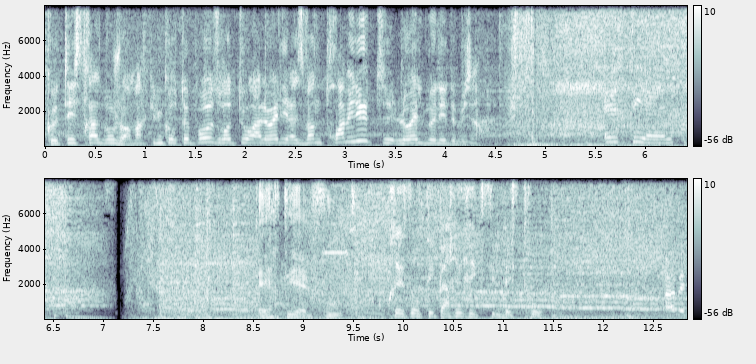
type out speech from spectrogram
côté Strasbourg. On marque une courte pause, retour à l'OL, il reste 23 minutes. L'OL mené de buts. RTL, RTL Foot. présenté par Eric Silvestro. Avec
